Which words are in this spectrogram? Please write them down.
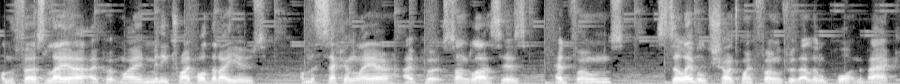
On the first layer, I put my mini tripod that I use. On the second layer, I put sunglasses, headphones, still able to charge my phone through that little port in the back.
